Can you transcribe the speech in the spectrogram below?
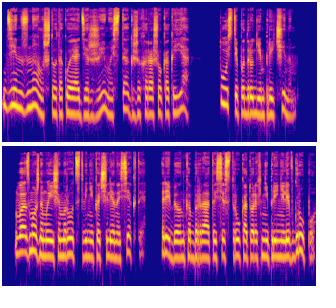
Дин знал, что такое одержимость так же хорошо, как и я, пусть и по другим причинам. Возможно, мы ищем родственника члена секты, ребенка, брата, сестру, которых не приняли в группу.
